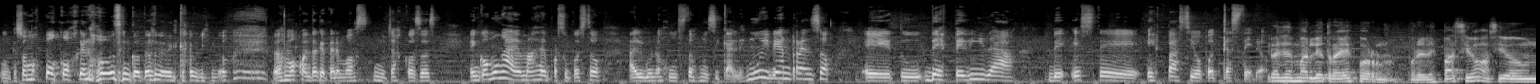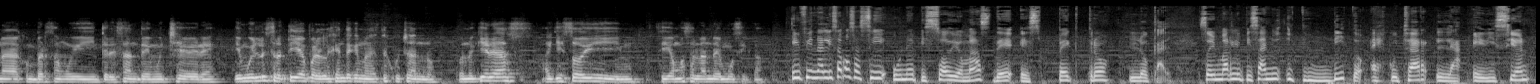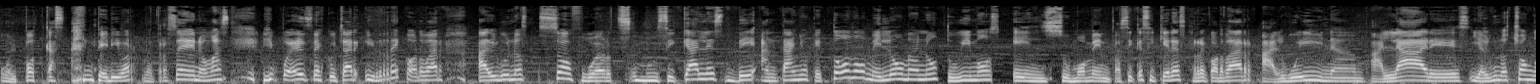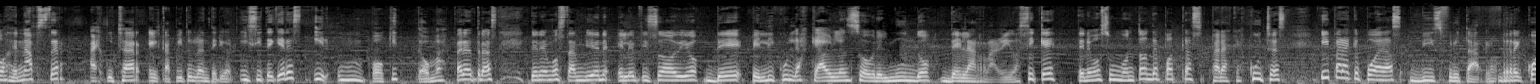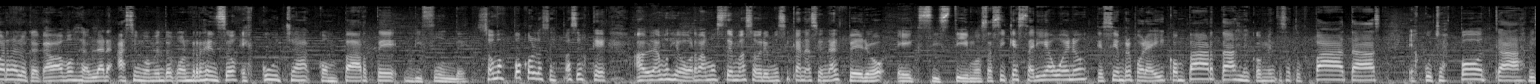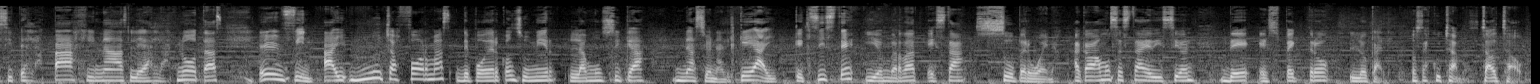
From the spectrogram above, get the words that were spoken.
aunque somos pocos que nos vamos encontrando en el camino, nos damos cuenta que tenemos muchas cosas en común, además de, por supuesto, algunos gustos musicales. Muy bien, Renzo, eh, tu despedida de este espacio podcastero. Gracias Marley otra vez por, por el espacio. Ha sido una conversa muy interesante, muy chévere y muy ilustrativa para la gente que nos está escuchando. Cuando quieras, aquí estoy y sigamos hablando de música. Y finalizamos así un episodio más de Espectro Local. Soy Marley Pisani y te invito a escuchar la edición o el podcast anterior, retrocede nomás, y puedes escuchar y recordar algunos softwares musicales de antaño que todo melómano tuvimos en su momento. Así que si quieres recordar al Winamp, a Lares y algunos chongos de Napster, a escuchar el capítulo anterior. Y si te quieres ir un poquito más para atrás, tenemos también el episodio de películas que hablan sobre el mundo de la radio. Así que tenemos un montón de podcasts para que escuches y para que puedas disfrutarlo. Recuerda lo que acabamos de hablar hace un momento con Renzo. Escucha, comparte, difunde. Somos pocos los espacios que hablamos y abordamos temas sobre música nacional, pero existimos. Así que estaría bueno que siempre por ahí compartas, le comentes a tus patas, escuches podcasts, visites las páginas, leas las notas. En fin, hay muchas formas de poder consumir la música nacional que hay, que existe y en verdad está súper buena. Acabamos esta edición de Espectro Local. Nos escuchamos. Chao, chao.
